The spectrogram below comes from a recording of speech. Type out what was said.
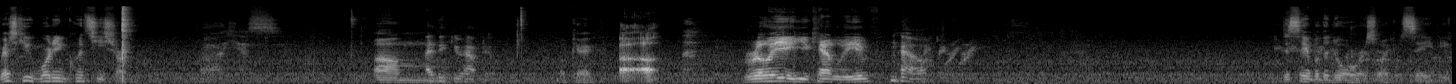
Rescue Warden Quincy Sharp. Oh yes. Um. I think you have to. Okay. Uh. Really? You can't leave? No. Disable the door so I can save you.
